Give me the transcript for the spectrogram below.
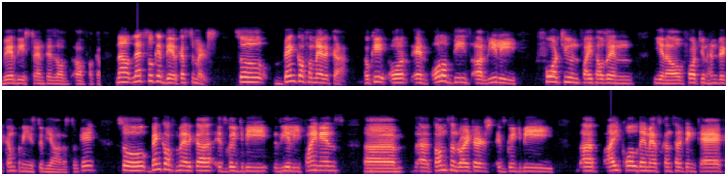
where the strength is of, of a company. Now let's look at their customers. So Bank of America, okay, or and all of these are really Fortune 5000, you know, Fortune 100 companies, to be honest, okay. So Bank of America is going to be really finance. Um, uh, Thomson Reuters is going to be, uh, I call them as consulting tech,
